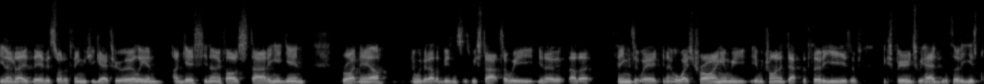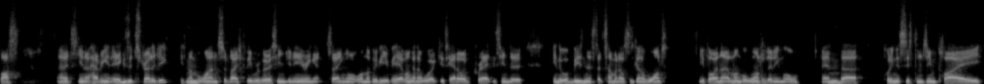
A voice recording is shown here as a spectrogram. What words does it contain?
you know, they, they're the sort of things you go through early. And I guess, you know, if I was starting again right now, and we've got other businesses we start, so we, you know, other things that we're you know always trying, and we you know, we try and adapt the 30 years of experience we had, or 30 years plus, and it's you know having an exit strategy is number mm. one. So basically, reverse engineering it, saying, "Well, I'm not going to be here. i'm going to work this? How do I create this into into a business that someone else is going to want if I no longer want it anymore?" And mm. uh, putting the systems in play,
